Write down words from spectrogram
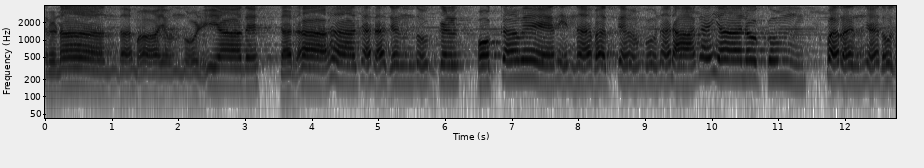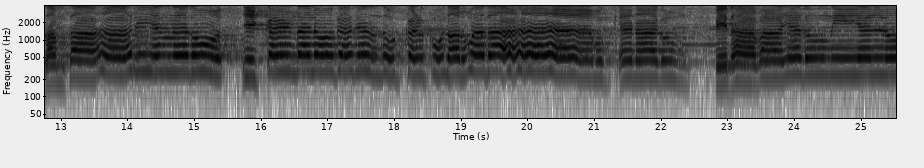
തൃണാന്തമായൊന്നൊഴിയാതെ ചരാചര ജന്തുക്കൾ ഒക്കവേ നിന്നപത്യം പുനരാകയാലൊക്കും പറഞ്ഞതു സംസാരി എന്നതു ഇക്കണ്ട ലോക ജന്തുക്കൾക്കു സർവദാ മുഖ്യനാകും. പിതാവായതു നീയല്ലോ.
